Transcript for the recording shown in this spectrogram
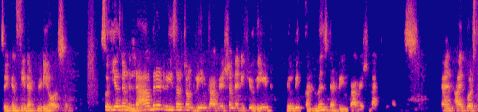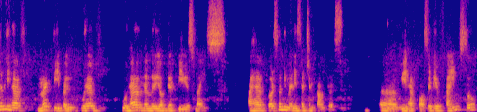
so you can see that video also so he has done elaborate research on reincarnation and if you read you'll be convinced that reincarnation actually happens and i personally have met people who have who have memory of their previous lives i have personally many such encounters uh, we have positive time so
